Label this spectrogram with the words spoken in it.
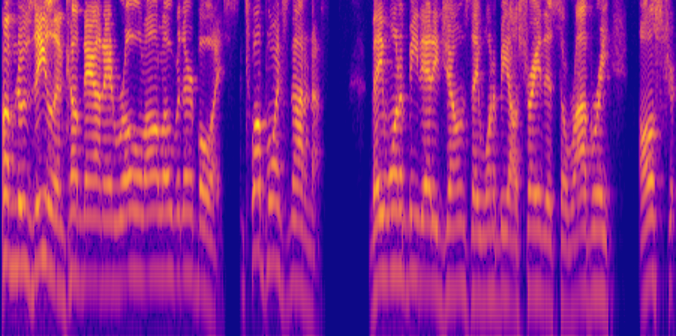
from New Zealand come down and roll all over their boys. 12 points is not enough. They want to beat Eddie Jones. They want to beat Australia. This is a robbery. Austra-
